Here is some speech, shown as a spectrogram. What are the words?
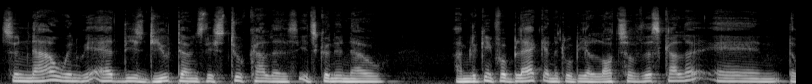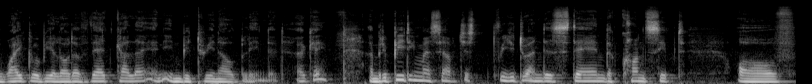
So now when we add these duotones, these two colors, it's going to know I'm looking for black and it will be a lots of this color and the white will be a lot of that color and in between I'll blend it. Okay. I'm repeating myself just for you to understand the concept of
